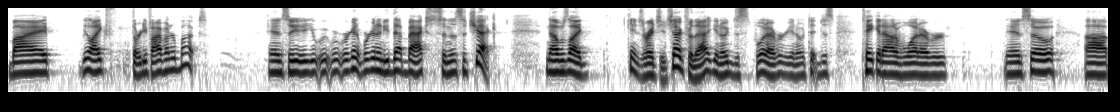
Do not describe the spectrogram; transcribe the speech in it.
by like thirty five hundred bucks, and so you, we're gonna we're gonna need that back. So send us a check. And I was like, I can't just write you a check for that, you know, just whatever, you know, t- just take it out of whatever. And so uh,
